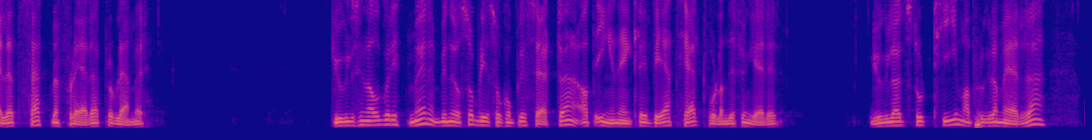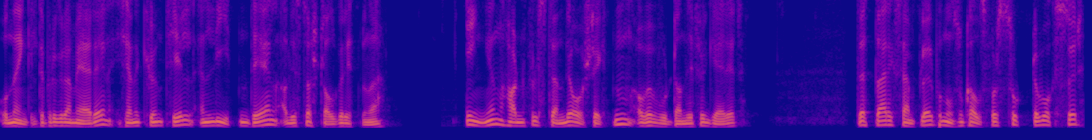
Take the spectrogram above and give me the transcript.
eller et sett med flere problemer. Google sine algoritmer begynner også å bli så kompliserte at ingen egentlig vet helt hvordan de fungerer. Google har et stort team av programmerere, og den enkelte programmerer kjenner kun til en liten del av de største algoritmene. Ingen har den fullstendige oversikten over hvordan de fungerer. Dette er eksempler på noe som kalles for sorte bokser.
